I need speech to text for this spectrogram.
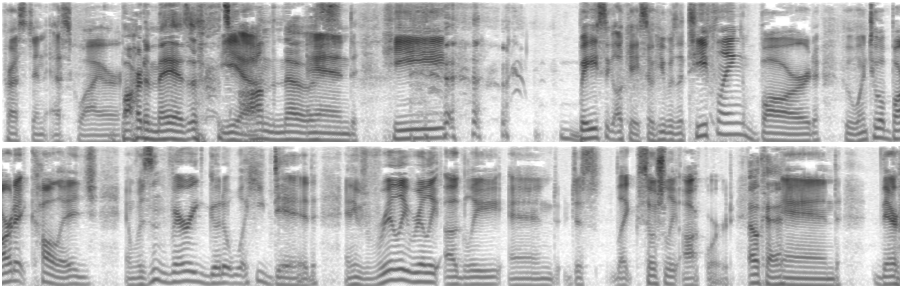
Preston Esquire. Bartimaeus, yeah, on the nose. and he basically okay so he was a tiefling bard who went to a bard at college and wasn't very good at what he did and he was really really ugly and just like socially awkward Okay. and there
